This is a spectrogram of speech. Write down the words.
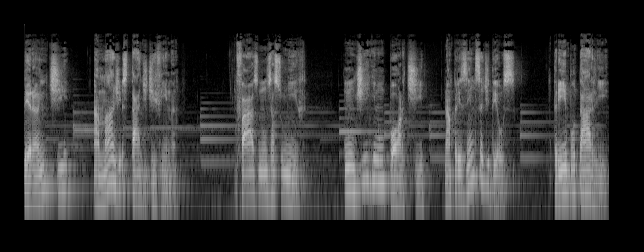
perante a majestade divina. Faz-nos assumir um digno porte na presença de Deus, tributar-lhe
